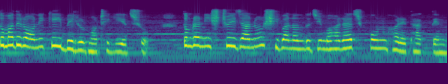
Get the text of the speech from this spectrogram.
তোমাদের অনেকেই বেলুর মঠে গিয়েছ। তোমরা নিশ্চয়ই জানো শিবানন্দজি মহারাজ কোন ঘরে থাকতেন।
